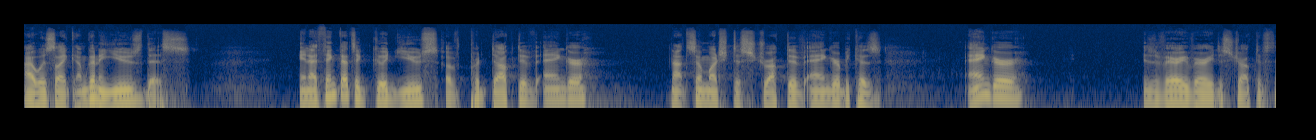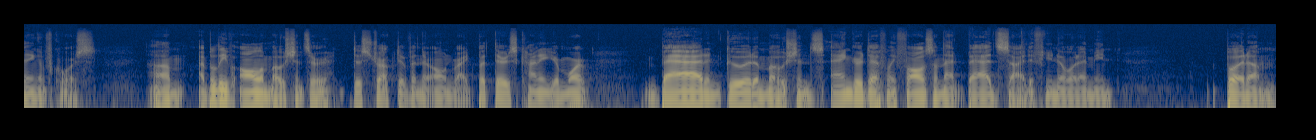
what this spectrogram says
I was like, I'm going to use this. And I think that's a good use of productive anger, not so much destructive anger, because anger is a very, very destructive thing, of course. Um, I believe all emotions are destructive in their own right, but there's kind of your more bad and good emotions. Anger definitely falls on that bad side, if you know what I mean. But um,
